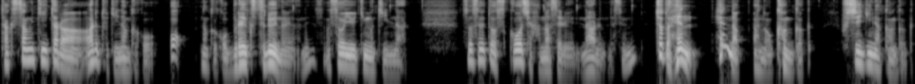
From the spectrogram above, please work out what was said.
たくさん聞いたらある時なんかこうおなんかこうブレイクスルーのようなねそういう気持ちになる。そうすると少し話せるようになるんですよね。ちょっと変変なあの感覚不思議な感覚、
